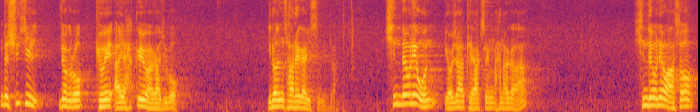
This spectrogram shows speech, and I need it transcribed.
근데 실질적으로 교회, 아예 학교에 와가지고 이런 사례가 있습니다. 신대원에 온 여자 대학생 하나가 신대원에 와서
